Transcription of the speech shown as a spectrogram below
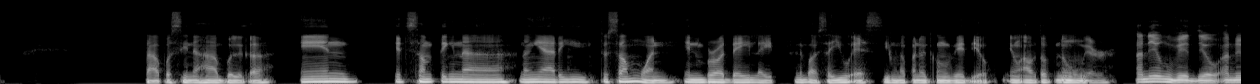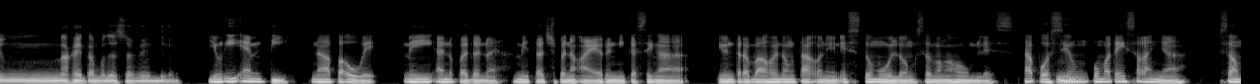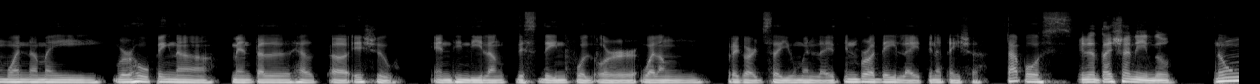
Tapos sinahabol ka. And it's something na nangyari to someone in broad daylight. Halimbawa sa US, yung napanood kong video, yung out of Mm. nowhere. Ano yung video? Ano yung nakita mo doon sa video? Yung EMT na pauwi, may ano pa doon eh, may touch pa ng irony kasi nga yung trabaho ng tao na yun is tumulong sa mga homeless. Tapos Mm. yung pumatay sa kanya, someone na may, we're hoping na mental health uh, issue and hindi lang disdainful or walang regard sa human life. In broad daylight, tinatay siya. Tapos, Pinatay siya nino. nung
